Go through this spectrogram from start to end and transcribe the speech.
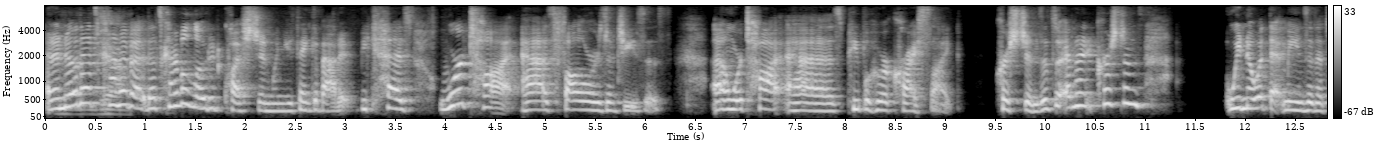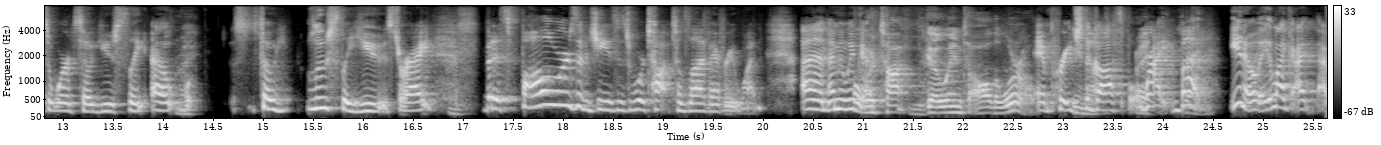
And I know that's kind of a that's kind of a loaded question when you think about it because we're taught as followers of Jesus, um, we're taught as people who are Christ-like Christians. It's and I, Christians. We know what that means, and it's a word so loosely, uh, Right. so loosely used, right? Right. But as followers of Jesus, we're taught to love everyone. Um, I mean, we've Well, got we're taught go into all the world. and preach the know, gospel right, right, but right. you know like I, I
